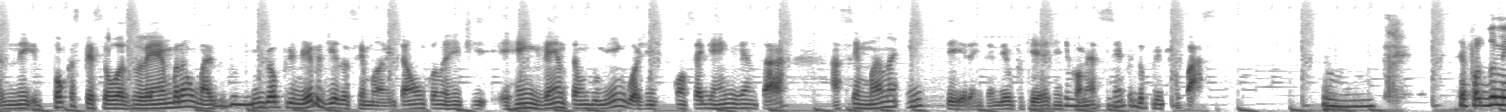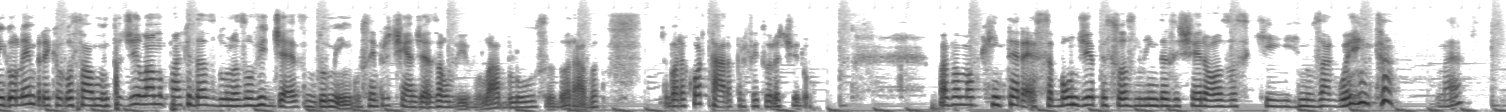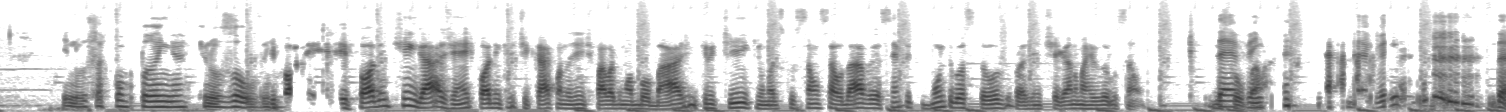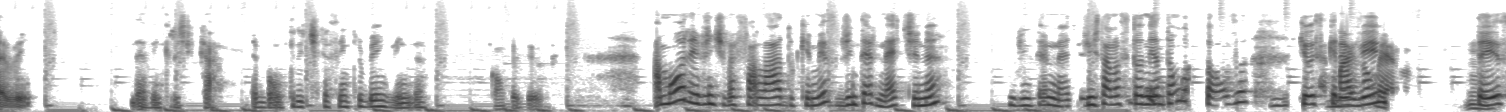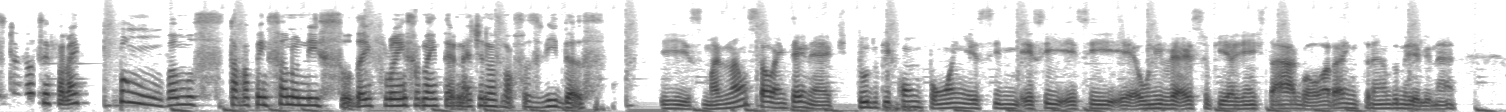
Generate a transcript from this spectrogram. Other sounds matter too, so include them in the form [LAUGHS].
Poucas pessoas lembram, mas o domingo é o primeiro dia da semana. Então, quando a gente reinventa um domingo, a gente consegue reinventar a semana inteira, entendeu? Porque a gente começa sempre do primeiro passo. Uhum. Você falou domingo, eu lembrei que eu gostava muito de ir lá no Parque das Dunas ouvir jazz no domingo. Sempre tinha jazz ao vivo lá, blues, eu adorava. Agora cortaram, a prefeitura tirou. Mas vamos ao que interessa. Bom dia, pessoas lindas e cheirosas que nos aguentam, né? Que nos acompanha, que nos ouvem. E podem, e podem xingar a gente, podem criticar quando a gente fala alguma bobagem, critiquem, uma discussão saudável é sempre muito gostoso para a gente chegar numa resolução. Devem. [LAUGHS] devem. Devem. Devem criticar. É bom, crítica é sempre bem-vinda. Com certeza. Amor, a gente vai falar do que mesmo? De internet, né? De internet. A gente tá numa sintonia tão gostosa que eu escrevi hum. texto e você falar e pum, vamos. Tava pensando nisso, da influência da internet nas nossas vidas. Isso, mas não só a internet, tudo que compõe esse, esse, esse é, universo que a gente está agora entrando nele, né?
